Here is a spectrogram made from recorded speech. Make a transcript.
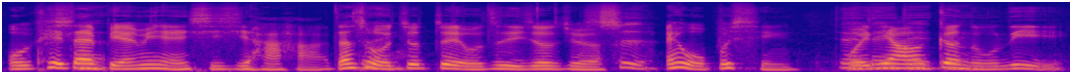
我可以在别人面前嘻嘻哈哈，但是我就对我自己就觉得，是哎，我不行，我一定要更努力。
